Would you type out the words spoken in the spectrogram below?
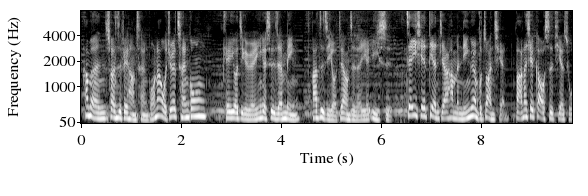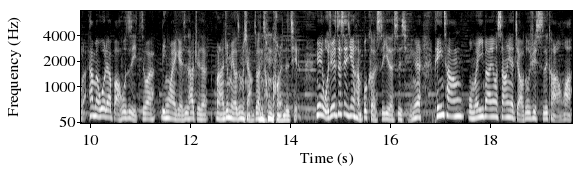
他们算是非常成功。那我觉得成功可以有几个原因，一个是人民他自己有这样子的一个意识。这一些店家他们宁愿不赚钱，把那些告示贴出来。他们为了要保护自己之外，另外一个也是他觉得本来就没有这么想赚中国人的钱。因为我觉得这是一件很不可思议的事情。因为平常我们一般用商业角度去思考的话，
